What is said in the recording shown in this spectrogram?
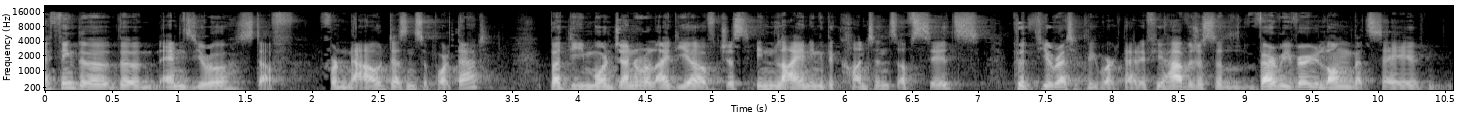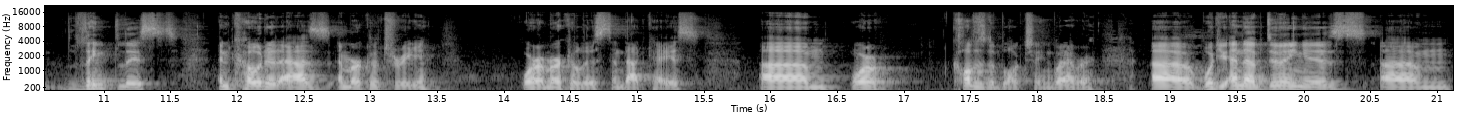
I think the, the N0 stuff for now doesn't support that, but the more general idea of just inlining the contents of CIDs could theoretically work that. If you have just a very, very long, let's say, linked list encoded as a Merkle tree, or a Merkle list in that case, um, or call it a blockchain, whatever, uh, what you end up doing is um,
